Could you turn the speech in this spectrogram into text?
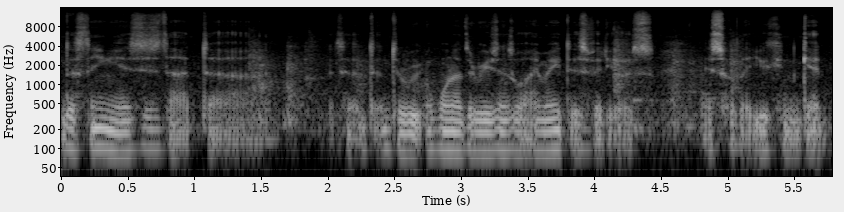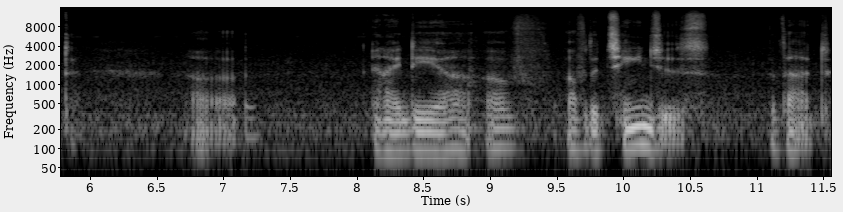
the thing is, is that uh, the, the, one of the reasons why I made this video is, is so that you can get uh, an idea of of the changes that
